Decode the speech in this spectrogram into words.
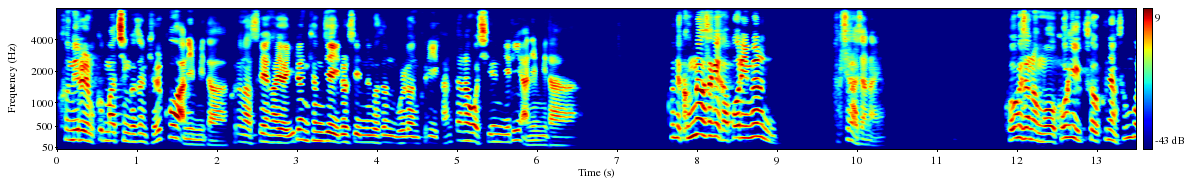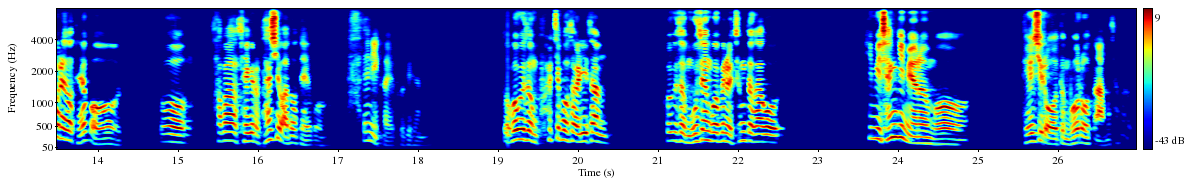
큰 일을 끝마친 것은 결코 아닙니다. 그러나 수행하여 이런 경지에 이를 수 있는 것은 물론 그리 간단하고 쉬운 일이 아닙니다. 근데 극락세계 가버리면 확실하잖아요. 거기서는 뭐 거기서 그냥 성불해도 되고 또 사바 세계로 다시 와도 되고 다 되니까요. 거기서는 또 거기서 팔찌보살 이상 거기서 무생고빈을 증득하고 힘이 생기면은 뭐 대시로 오든 뭐로 오든 아무 상관없죠.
